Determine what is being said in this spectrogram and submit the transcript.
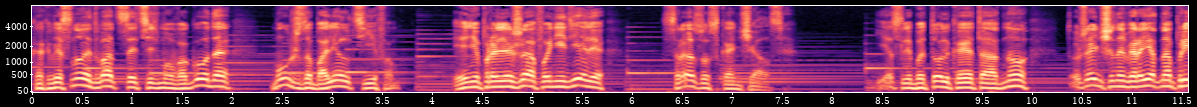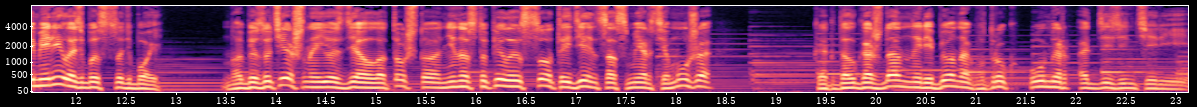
как весной 27 -го года муж заболел тифом и, не пролежав и недели, сразу скончался. Если бы только это одно, то женщина, вероятно, примирилась бы с судьбой. Но безутешно ее сделало то, что не наступил и сотый день со смерти мужа, как долгожданный ребенок вдруг умер от дизентерии.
